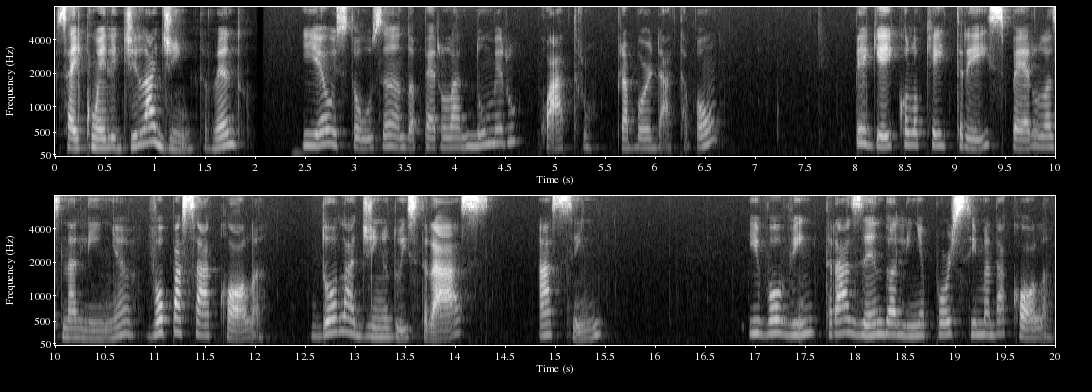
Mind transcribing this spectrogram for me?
Saí com ele de ladinho, tá vendo? E eu estou usando a pérola número 4 para bordar, tá bom? Peguei e coloquei três pérolas na linha, vou passar a cola do ladinho do strass, assim, e vou vir trazendo a linha por cima da cola.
